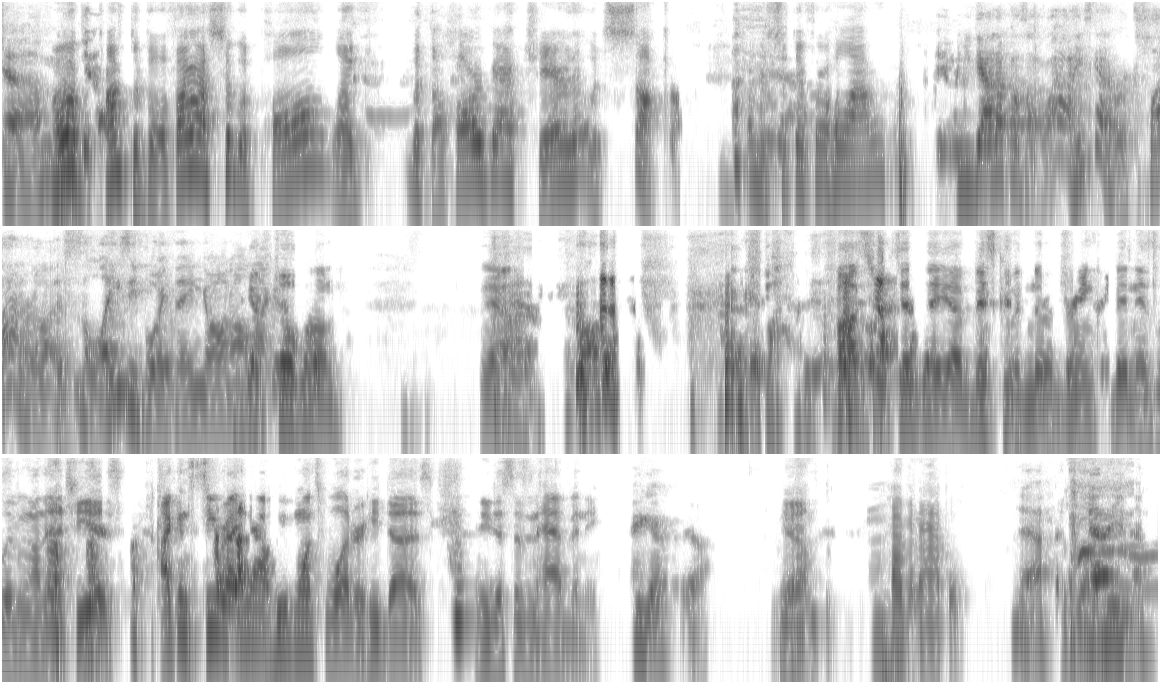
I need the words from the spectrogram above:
Yeah, I'm, I want to be comfortable. If I gotta sit with Paul, like with the hardback chair, that would suck. I'm gonna sit there for a whole hour. when you got up, I was like, wow, he's got a recliner. Like, this is a lazy boy thing going on. You got Like, full blown. Yeah. Foster says a uh, biscuit with no drink. Ben is living on the edge. He is. I can see right now he wants water. He does, and he just doesn't have any. There you go. Yeah, yeah. have an apple. Yeah. Well. yeah you know.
